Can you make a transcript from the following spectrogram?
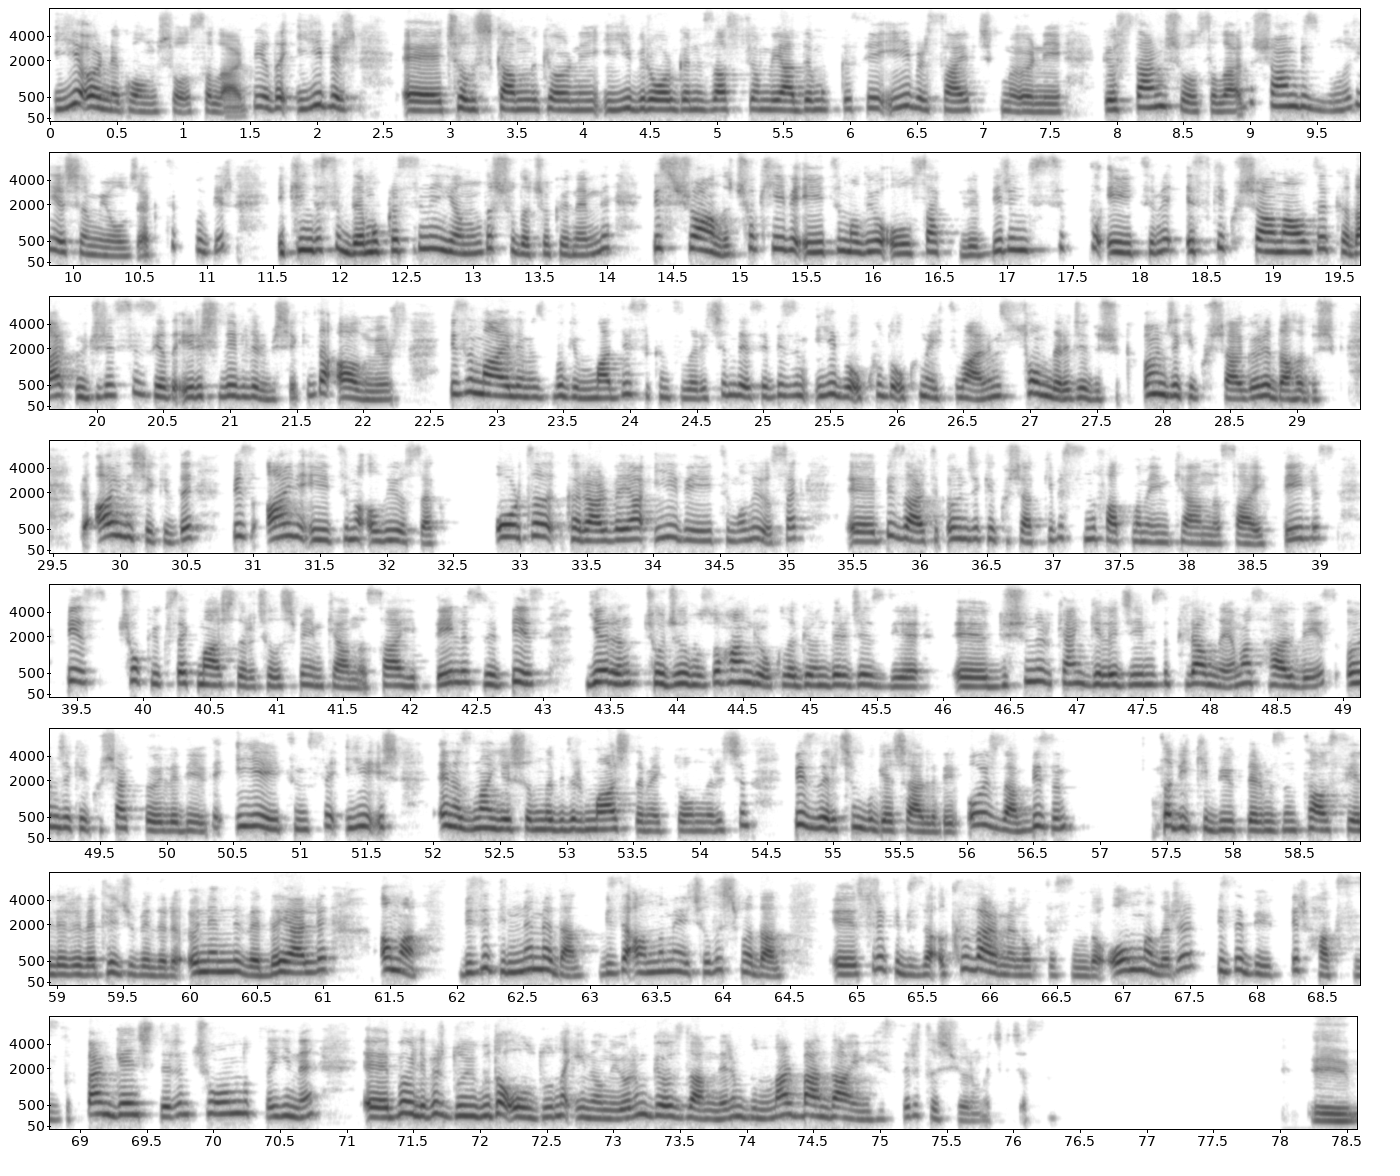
iyi örnek olmuş olsalardı ya da iyi bir e, çalışkanlık örneği, iyi bir organizasyon veya demokrasiye iyi bir sahip çıkma örneği göstermiş olsalardı şu an biz bunları yaşamıyor olacaktık. Bu bir. İkincisi demokrasinin yanında şu da çok önemli. Biz şu anda çok iyi bir eğitim alıyor olsak bile birincisi bu eğitimi eski kuşağın aldığı kadar ücretsiz ya da erişilebilir bir şekilde almıyoruz. Bizim ailemiz bugün maddi sıkıntılar içindeyse bizim iyi bir okulda okuma ihtimalimiz son derece düşük. Önceki kuşağa göre daha düşük. Ve aynı şekilde biz aynı eğitimi alıyorsak, orta karar veya iyi bir eğitim alıyorsak e, biz artık önceki kuşak gibi sınıf atlama imkanına sahip değiliz. Biz çok yüksek maaşları çalışma imkanına sahip değiliz ve biz yarın çocuğumuzu hangi okula göndereceğiz diye e, düşünürken geleceğimizi planlayamaz haldeyiz. Önceki kuşak böyle değildi. İyi eğitim ise iyi iş en azından yaşanılabilir maaş demekti onlar için. Bizler için bu geçerli değil. O yüzden bizim Tabii ki büyüklerimizin tavsiyeleri ve tecrübeleri önemli ve değerli ama bizi dinlemeden, bizi anlamaya çalışmadan e, sürekli bize akıl verme noktasında olmaları bize büyük bir haksızlık. Ben gençlerin çoğunlukla yine e, böyle bir duyguda olduğuna inanıyorum. Gözlemlerim bunlar. Ben de aynı hisleri taşıyorum açıkçası. E,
